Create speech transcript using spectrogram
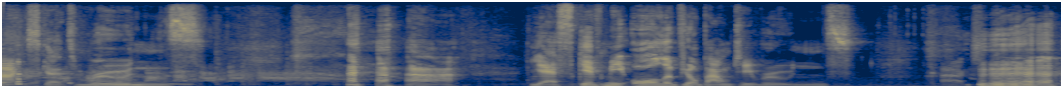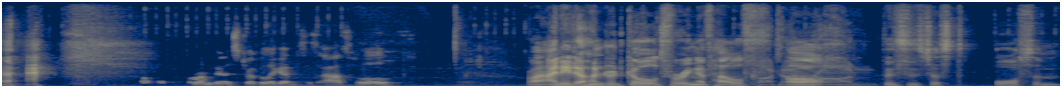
Axe gets runes. yes, give me all of your bounty runes. Oh, I'm going to struggle against this asshole. Right, I need 100 gold for Ring of Health. Oh, this is just awesome.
